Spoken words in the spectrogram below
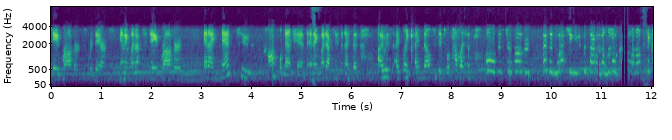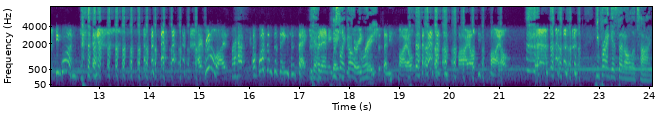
Dave Roberts were there. And I went up to Dave Roberts and I meant to compliment him. And I went up to him and I said, I was, I like, I melted into a puddle. I said, Oh, Mr. Roberts, I've been watching you since I was a little girl and I'm 61. I realized perhaps that wasn't the thing to say. Yeah. But anyway, He's like, he was "Oh, very great." gracious and he smiled. he smiled. He smiled. He probably gets that all the time.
